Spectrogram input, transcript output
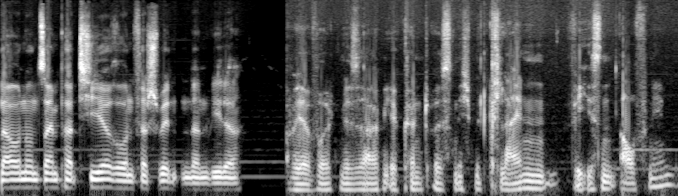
klauen uns ein paar Tiere und verschwinden dann wieder. Aber ihr wollt mir sagen, ihr könnt es nicht mit kleinen Wesen aufnehmen?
